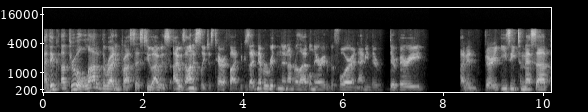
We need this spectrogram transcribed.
i think uh, through a lot of the writing process too i was i was honestly just terrified because i'd never written an unreliable narrator before and i mean they're they're very I mean, very easy to mess up.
